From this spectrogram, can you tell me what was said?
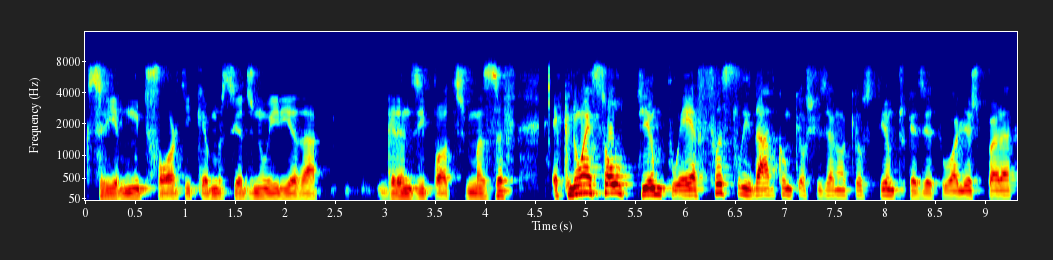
que seria muito forte e que a Mercedes não iria dar grandes hipóteses, mas a, é que não é só o tempo, é a facilidade com que eles fizeram aqueles tempos, quer dizer, tu olhas para,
